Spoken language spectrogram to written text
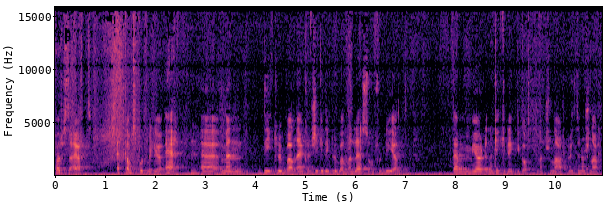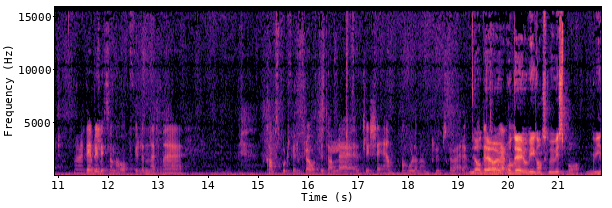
for seg at et kampsportmiljø er. Mm. Eh, men de klubbene er kanskje ikke de klubbene man leser om, fordi at de gjør det nok ikke like godt nasjonalt og internasjonalt. Nei, det blir litt sånn å oppfylle den der kampsportfilm fra 80-tallet, klisjeen om hvordan en klubb skal være. Ja, det det er, jeg og det er jo vi ganske bevisst på. Vi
